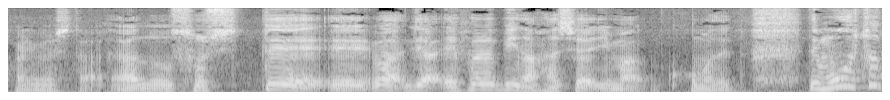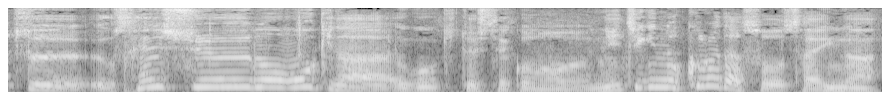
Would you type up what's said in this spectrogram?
かりました。あの、そして、えー、まあ、じゃあ FRB の話は今、ここまで。で、もう一つ、先週の大きな動きとして、この日銀の黒田総裁が、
